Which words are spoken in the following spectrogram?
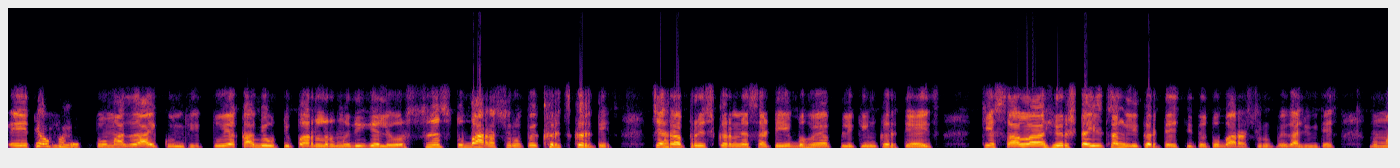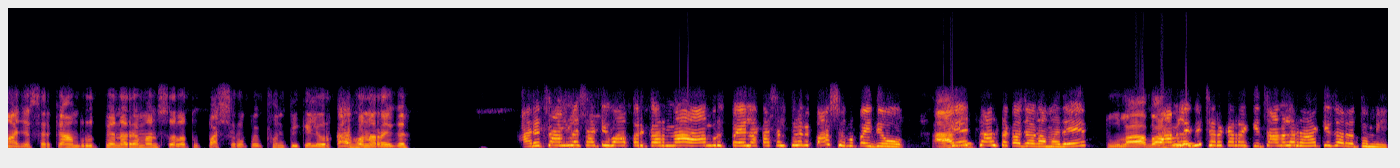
ए, ठेव फोन. तू माझं ऐकून घे. तू एका ब्युटी पार्लरमध्ये गेल्यावर सहज तू बाराशे रुपये खर्च करते. चेहरा फ्रेश करण्यासाठी भव्या प्लिकिंग करतेस. केसाला हेअरस्टाईल चांगली करतेस तिथं तू बाराशे रुपये घालवितेस. मग माझ्यासारख्या अमृत पिणाऱ्या माणसाला तू पाचशे रुपये फोन पे केल्यावर काय होणार आहे ग? अरे चांगल्यासाठी वापर कर ना. अमृत प्यायला कशाला तुला मी पाचशे रुपये देऊ? हे चालतं का जगामध्ये? तुला चांगले विचार करा की चांगलं राहा की जरा तुम्ही.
